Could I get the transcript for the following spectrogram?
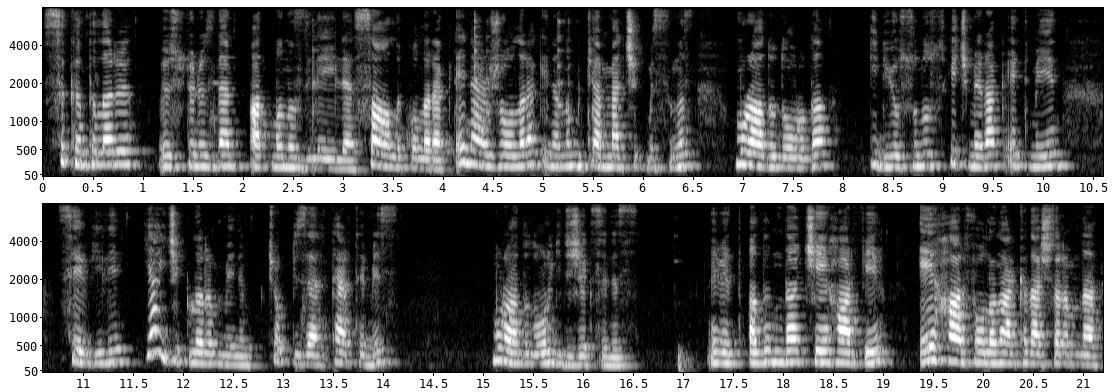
sıkıntıları üstünüzden atmanız dileğiyle sağlık olarak enerji olarak inanın mükemmel çıkmışsınız. Murada doğru da gidiyorsunuz hiç merak etmeyin sevgili yaycıklarım benim çok güzel tertemiz murada doğru gideceksiniz. Evet adında Ç harfi E harfi olan arkadaşlarım da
